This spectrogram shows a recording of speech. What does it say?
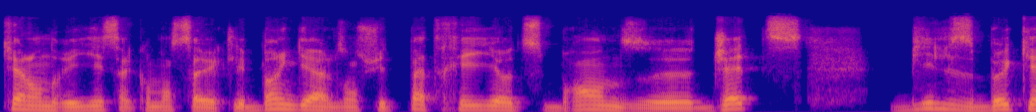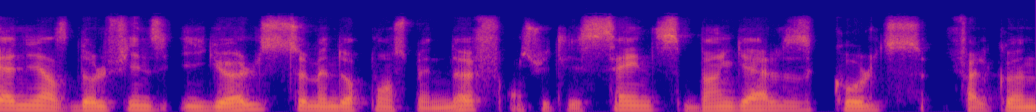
calendrier. Ça commence avec les Bengals, ensuite Patriots, Browns, euh, Jets, Bills, Buccaneers, Dolphins, Eagles, semaine de repos en semaine 9. Ensuite, les Saints, Bengals, Colts, Falcons,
